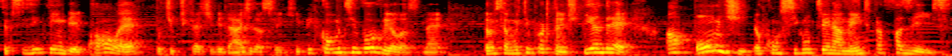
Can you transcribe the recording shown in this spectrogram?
Você precisa entender qual é o tipo de criatividade da sua equipe e como desenvolvê-las, né? Então isso é muito importante. E André, aonde eu consigo um treinamento para fazer isso?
